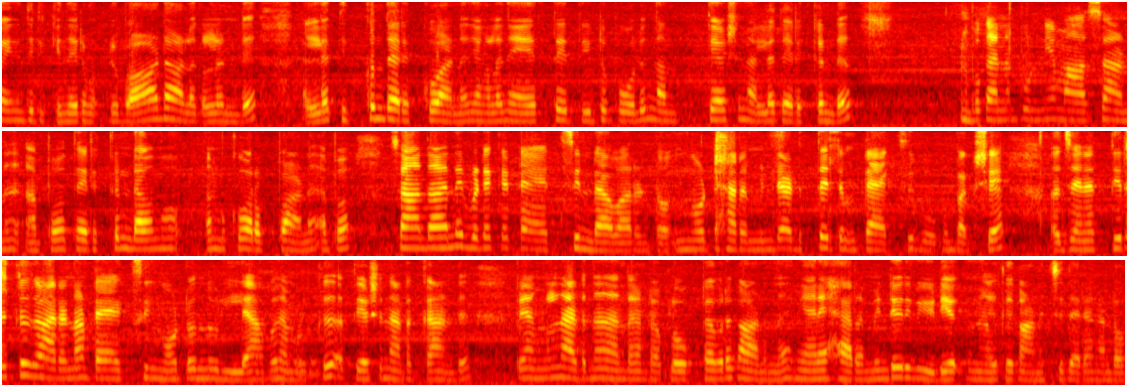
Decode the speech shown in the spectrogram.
കഴിഞ്ഞ് തിരിക്കുന്നവരും ഒരുപാട് ആളുകളുണ്ട്. നല്ല തിക്കും തിരക്കുമാണ്. ഞങ്ങൾ നേരത്തെ എത്തിയിട്ട് പോലും അത്യാവശ്യം നല്ല തിരക്കുണ്ട്. അപ്പോൾ കാരണം പുണ്യമാസമാണ് അപ്പോൾ തിരക്കുണ്ടാവുന്നു നമുക്ക് ഉറപ്പാണ്. അപ്പോൾ സാധാരണ ഇവിടെയൊക്കെ ടാക്സി ഉണ്ടാവാറുണ്ടോ ഇങ്ങോട്ട് ഹറമിന്റെ അടുത്തേറ്റം ടാക്സി പോകും. പക്ഷേ ജനത്തിരക്ക് കാരണം ടാക്സി ഇങ്ങോട്ടൊന്നും ഇല്ല അപ്പോൾ നമ്മൾക്ക് അത്യാവശ്യം നടക്കാണ്ട് അപ്പോൾ ഞങ്ങൾ നടന്ന എന്താ കണ്ടോ? ക്ലോക്ക് ടവർ കാണുന്നത്. ഞാൻ ഹറമിന്റെ ഒരു വീഡിയോ നിങ്ങൾക്ക് കാണിച്ചു തരാം കണ്ടോ?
